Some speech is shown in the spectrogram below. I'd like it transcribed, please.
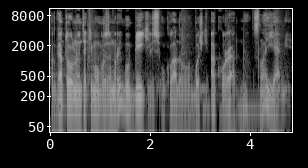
Подготовленную таким образом рыбу Бейкельс укладывал в бочки аккуратно, слоями,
